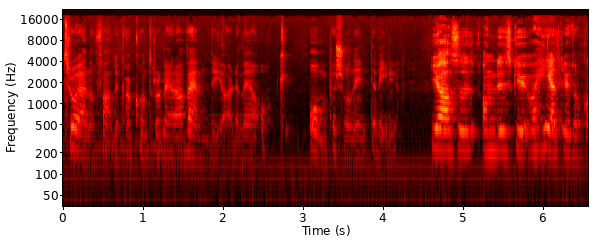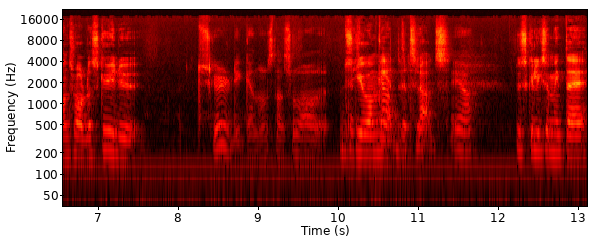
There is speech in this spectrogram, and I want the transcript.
tror jag nog fan du kan kontrollera vem du gör det med och om personen inte vill. Ja alltså om du skulle vara helt utom kontroll då skulle ju du, Du skulle ligga någonstans och vara du skulle ju vara däckad. medvetslös. Ja. Du skulle liksom inte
